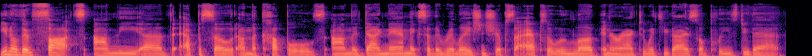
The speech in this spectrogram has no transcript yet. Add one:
you know their thoughts on the uh, the episode on the couples on the dynamics of the relationships. I absolutely love interacting with you guys so please do that.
